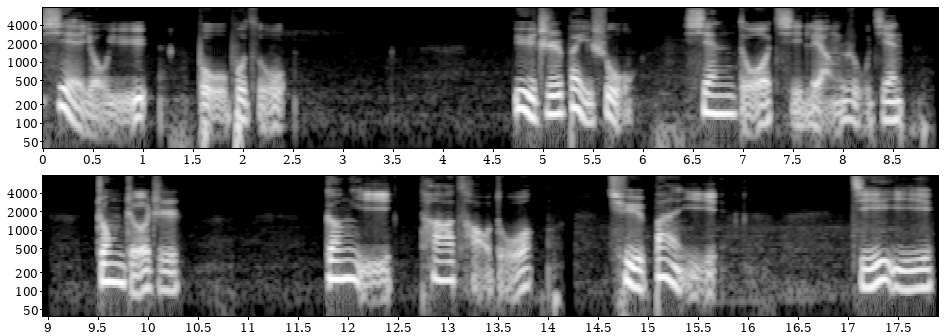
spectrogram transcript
泻有余，补不足。欲知倍数，先夺其两乳间，终折之。耕以他草夺，去半矣。即以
